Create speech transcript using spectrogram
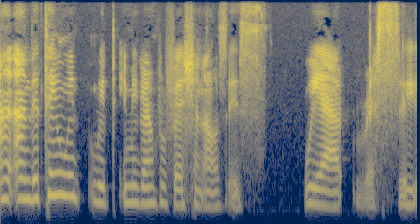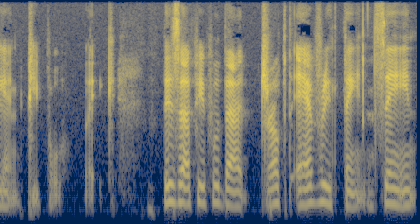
and, and the thing with with immigrant professionals is we are resilient people. Like these are people that dropped everything, saying,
